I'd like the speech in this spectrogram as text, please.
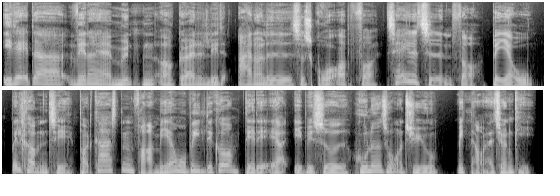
I dag der vender jeg mønten og gør det lidt anderledes, så skruer op for taletiden for BAO. Velkommen til podcasten fra meremobil.dk. Dette er episode 122. Mit navn er John G.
